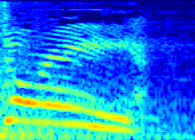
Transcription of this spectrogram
victory!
